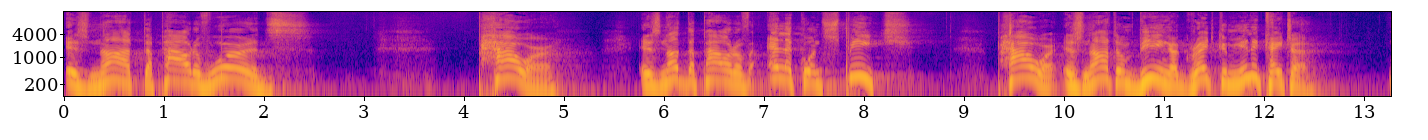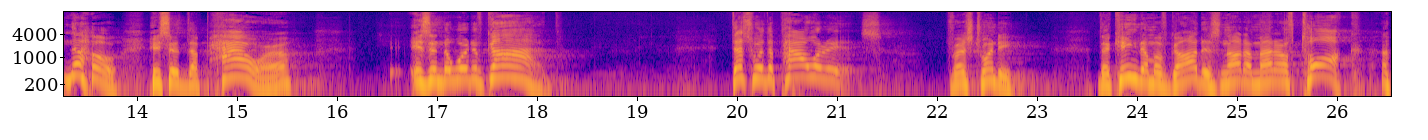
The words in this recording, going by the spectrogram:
is not the power of words. Power is not the power of eloquent speech. Power is not on being a great communicator. No, he said the power is in the Word of God. That's where the power is. Verse 20 The kingdom of God is not a matter of talk.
